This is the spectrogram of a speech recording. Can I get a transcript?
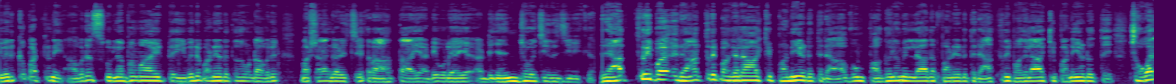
ഇവർക്ക് പട്ടിണി. അവർ സുലഭമായിട്ട് ഇവർ പണിയെടുത്തത് കൊണ്ട് അവർ ഭക്ഷണം കഴിച്ച് റാഹത്തായി അടിപൊളിയായി അടി എൻജോയ് ചെയ്ത് ജീവിക്കുക. രാത്രി രാത്രി പകലാക്കി പണിയെടുത്ത് രാവും പകലുമില്ലാതെ പണിയെടുത്ത് രാത്രി പകലാക്കി പണിയെടുത്ത് ചോര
